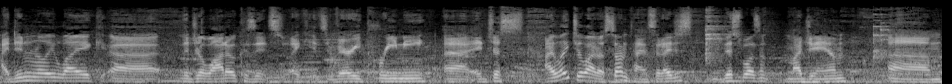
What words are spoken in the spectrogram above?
I didn't really like uh, the gelato because it's like it's very creamy. Uh, it just I like gelato sometimes, but I just this wasn't my jam. Um,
